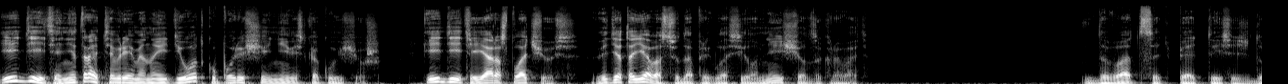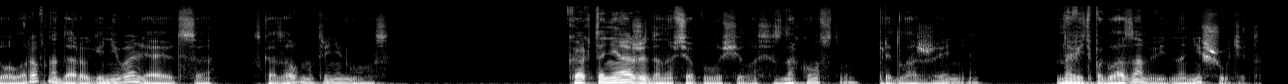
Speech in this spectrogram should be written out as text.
«Идите, не тратьте время на идиотку, порющую невесть какую чушь. Идите, я расплачусь. Ведь это я вас сюда пригласила, мне и счет закрывать». «Двадцать пять тысяч долларов на дороге не валяются», — сказал внутренний голос. Как-то неожиданно все получилось. Знакомство, предложение. Но ведь по глазам видно, не шутит.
